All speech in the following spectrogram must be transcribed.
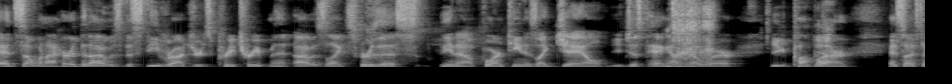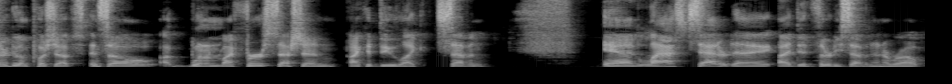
and so when I heard that I was the Steve Rogers pre-treatment, I was like, "Screw this!" You know, quarantine is like jail. You just hang out nowhere. You pump Yeah. iron, And so I started doing push ups. And so uh, when my first session, I could do like seven. And last Saturday, I did 37 in a row.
